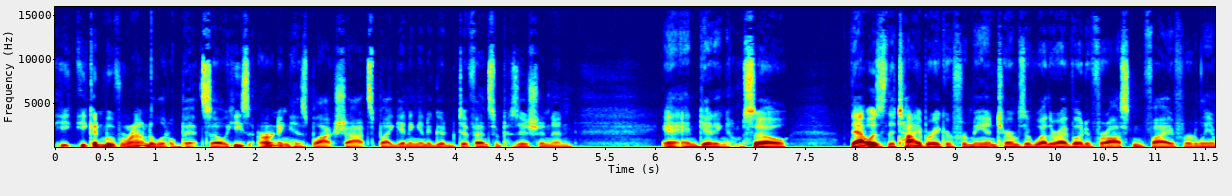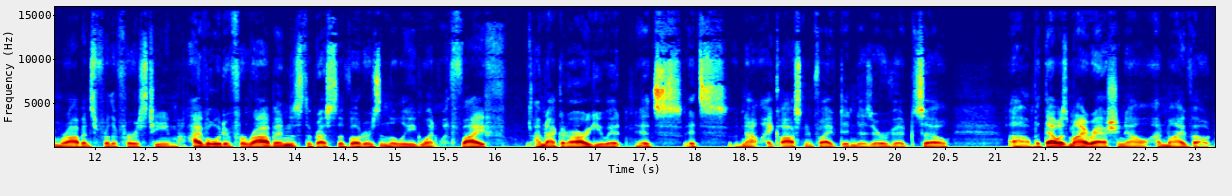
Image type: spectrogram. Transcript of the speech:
he, he can move around a little bit. So he's earning his block shots by getting in a good defensive position and and, getting them. So that was the tiebreaker for me in terms of whether I voted for Austin Phyfe or Liam Robbins for the first team. I voted for Robbins. The rest of the voters in the league went with Phyfe. I'm not going to argue it. It's it's not like Austin Phyfe didn't deserve it. So, uh, but that was my rationale on my vote.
